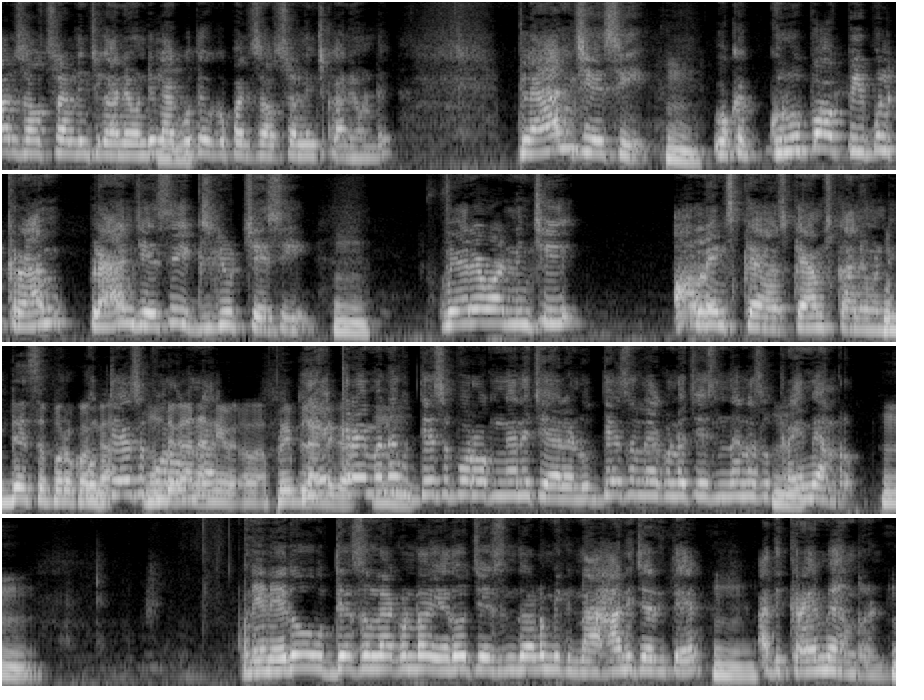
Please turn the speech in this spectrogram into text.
ఆరు సంవత్సరాల నుంచి కానివ్వండి లేకపోతే ఒక పది సంవత్సరాల నుంచి కానివ్వండి ప్లాన్ చేసి ఒక group of people crime plan చేసి ఎగ్జిక్యూట్ చేసి వేరే వాడి నుంచి ఆన్లైన్ స్కామ్స్ కానివ్వండి. ఉద్దేశపూర్వకంగా ఏ క్రైమ్ అనేది ఉద్దేశపూర్వకంగానే చేయాలండి. ఉద్దేశం లేకుండా చేసిందని అసలు క్రైమే అనరు. నేను ఏదో ఉద్దేశం లేకుండా ఏదో చేసిన ద్వారా మీకు నా హాని జరిగితే అది క్రైమే అనరండి.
